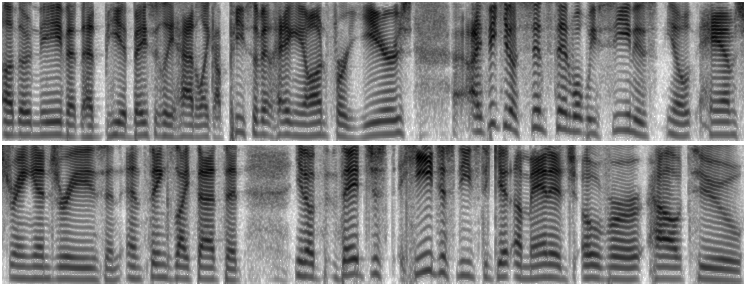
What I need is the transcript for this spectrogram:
other knee that had, he had basically had like a piece of it hanging on for years. I think you know since then what we've seen is you know hamstring injuries and and things like that that you know they just he just needs to get a manage over how to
